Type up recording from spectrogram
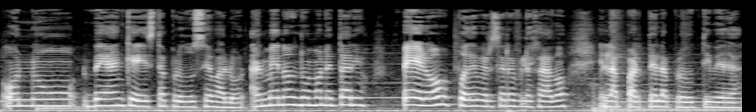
o no vean que esta produce valor, al menos no monetario, pero puede verse reflejado en la parte de la productividad.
